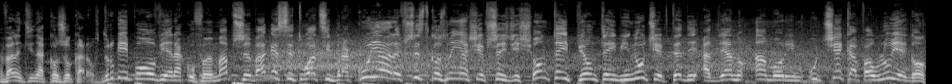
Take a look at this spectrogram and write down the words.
Valentina Kożokaru. W drugiej połowie Raków ma przewagę, sytuacji brakuje, ale wszystko zmienia się w 65 minucie. Wtedy Adriano Amorim ucieka, fauluje go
